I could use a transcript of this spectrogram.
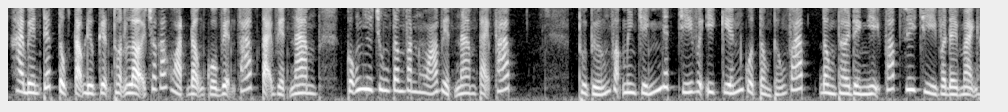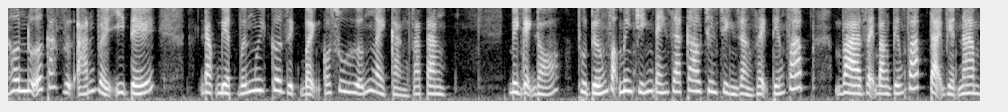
hai bên tiếp tục tạo điều kiện thuận lợi cho các hoạt động của Viện Pháp tại Việt Nam cũng như Trung tâm Văn hóa Việt Nam tại Pháp. Thủ tướng Phạm Minh Chính nhất trí với ý kiến của Tổng thống Pháp, đồng thời đề nghị Pháp duy trì và đẩy mạnh hơn nữa các dự án về y tế, đặc biệt với nguy cơ dịch bệnh có xu hướng ngày càng gia tăng. Bên cạnh đó, Thủ tướng Phạm Minh Chính đánh giá cao chương trình giảng dạy tiếng Pháp và dạy bằng tiếng Pháp tại Việt Nam.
